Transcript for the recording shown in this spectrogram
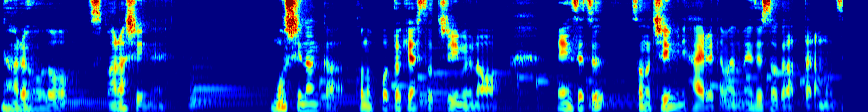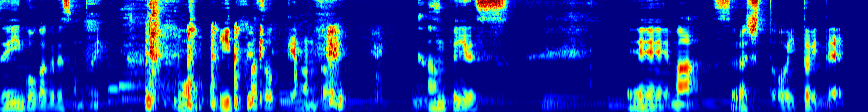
なるほど。素晴らしいね。もしなんか、このポッドキャストチームの面接そのチームに入るための面接とかだったらもう全員合格です、本当に。もう一発 OK、本当。完璧です。えー、まあ、それはちょっと置いといて、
